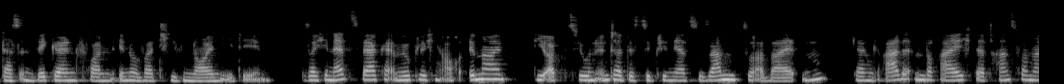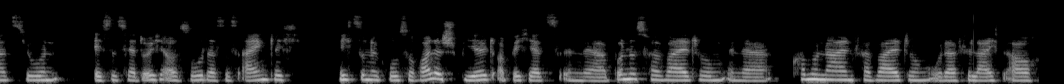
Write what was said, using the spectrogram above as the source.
das Entwickeln von innovativen neuen Ideen. Solche Netzwerke ermöglichen auch immer die Option, interdisziplinär zusammenzuarbeiten. Denn gerade im Bereich der Transformation ist es ja durchaus so, dass es eigentlich nicht so eine große Rolle spielt, ob ich jetzt in der Bundesverwaltung, in der kommunalen Verwaltung oder vielleicht auch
